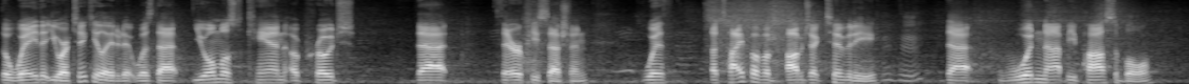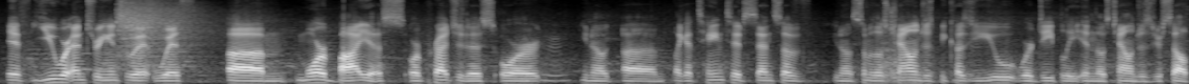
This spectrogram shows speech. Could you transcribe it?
the way that you articulated it was that you almost can approach that therapy session with a type of ob- objectivity that would not be possible if you were entering into it with um, more bias or prejudice or you know uh, like a tainted sense of you know some of those challenges because you were deeply in those challenges yourself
